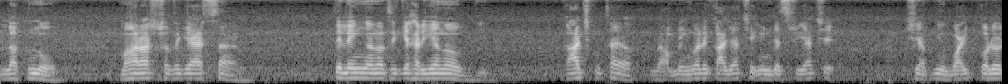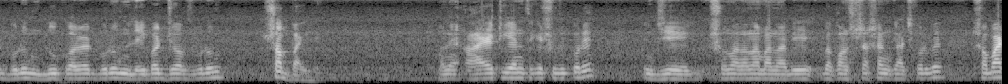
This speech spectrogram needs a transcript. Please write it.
লখনৌ মহারাষ্ট্র থেকে আসাম, তেলেঙ্গানা থেকে হরিয়ানা অবধি। কাজ কোথায়? বেঙ্গলে কাজ আছে, ইন্ডাস্ট্রি আছে। সে আপনি হোয়াইট কলার বলুন, ব্লু কলার বলুন, লেবার জবস বলুন, সব বাইরে। মানে আইআইটিএন থেকে শুরু করে যে সোনা দানা বানাবে বা কনস্ট্রাকশন কাজ করবে, সবার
